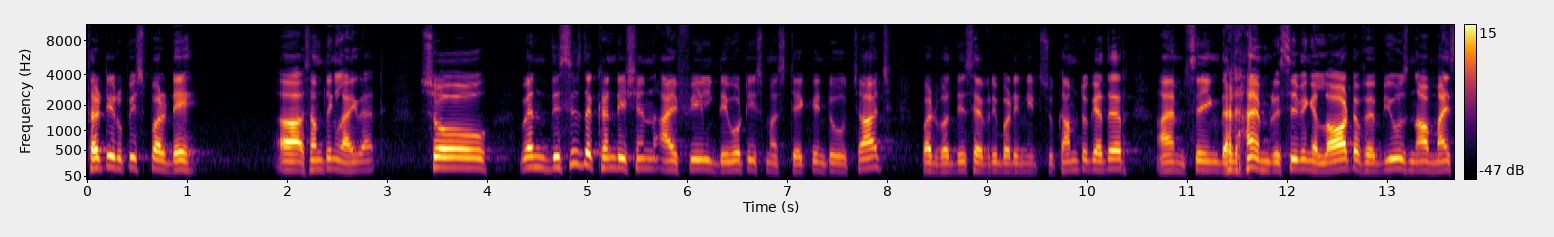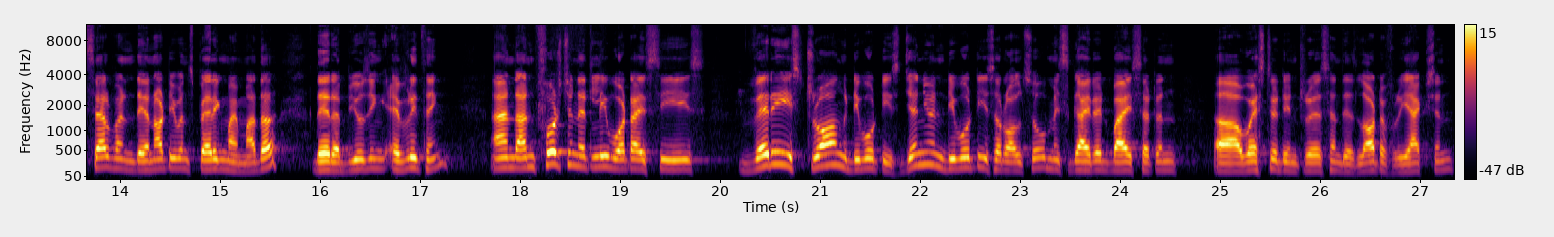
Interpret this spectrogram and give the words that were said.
thirty rupees per day, uh, something like that. So, when this is the condition, I feel devotees must take into charge, but for this everybody needs to come together. I am seeing that I am receiving a lot of abuse now myself and they're not even sparing my mother, they're abusing everything. And unfortunately, what I see is very strong devotees, genuine devotees are also misguided by certain uh, vested interests and there's a lot of reaction.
